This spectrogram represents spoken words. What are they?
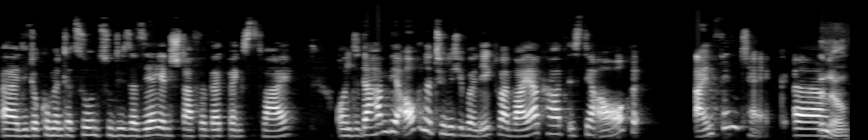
Äh, die Dokumentation zu dieser Serienstaffel Bad Banks 2. Und da haben wir auch natürlich überlegt, weil Wirecard ist ja auch ein Fintech. Ähm, genau.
